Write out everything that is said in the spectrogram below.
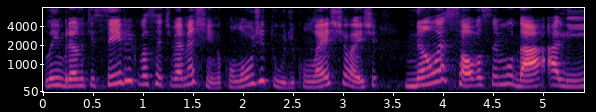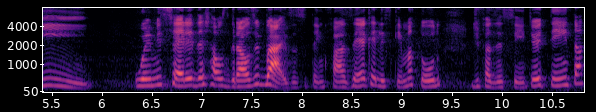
Lembrando que sempre que você estiver mexendo com longitude, com leste e oeste, não é só você mudar ali o hemisfério e deixar os graus iguais. Você tem que fazer aquele esquema todo de fazer 180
